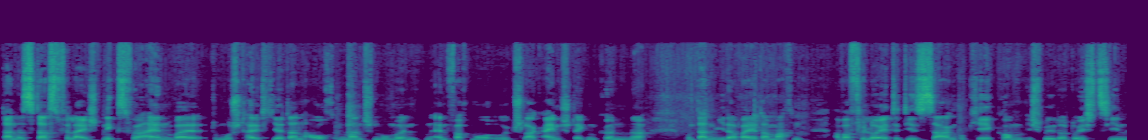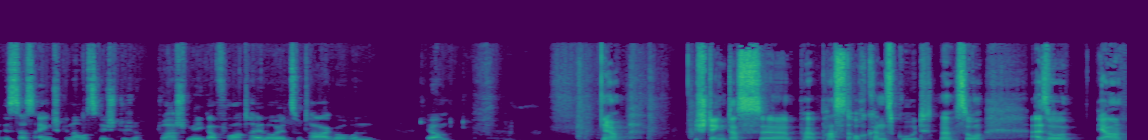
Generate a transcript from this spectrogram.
dann ist das vielleicht nichts für einen, weil du musst halt hier dann auch in manchen Momenten einfach mal Rückschlag einstecken können, ne, und dann wieder weitermachen. Aber für Leute, die sagen, okay, komm, ich will da durchziehen, ist das eigentlich genau das Richtige. Du hast mega Vorteile heutzutage und ja. Ja, ich denke, das äh, passt auch ganz gut. Ne? So, also ja,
